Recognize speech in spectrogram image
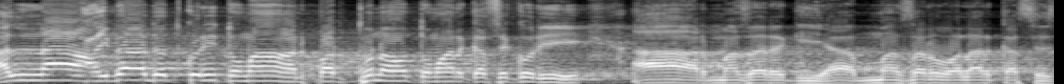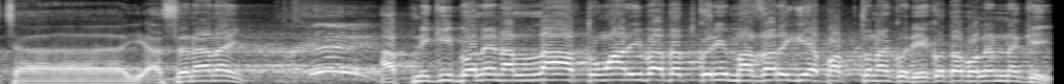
আল্লাহ ইবাদত করি, তোমার প্রার্থনাও তোমার কাছে করি। আর মাজার গিয়া মাজারওয়ালার কাছে চাই। আছে না নাই? আপনি কি বলেন, আল্লাহ তোমার ইবাদত করি, মাজারে গিয়া প্রার্থনা করি? এ কথা বলেন নাকি?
